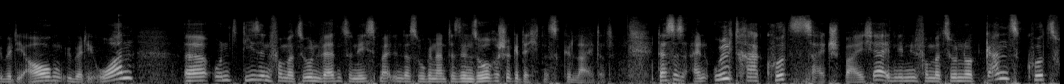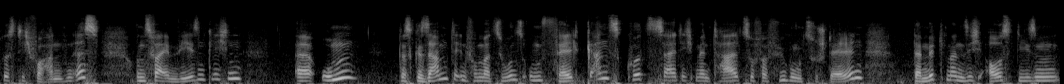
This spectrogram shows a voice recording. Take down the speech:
über die Augen, über die Ohren. Äh, und diese Informationen werden zunächst mal in das sogenannte sensorische Gedächtnis geleitet. Das ist ein Ultra-Kurzzeitspeicher, in dem die Information nur ganz kurzfristig vorhanden ist. Und zwar im Wesentlichen, äh, um das gesamte Informationsumfeld ganz kurzzeitig mental zur Verfügung zu stellen, damit man sich aus, diesem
